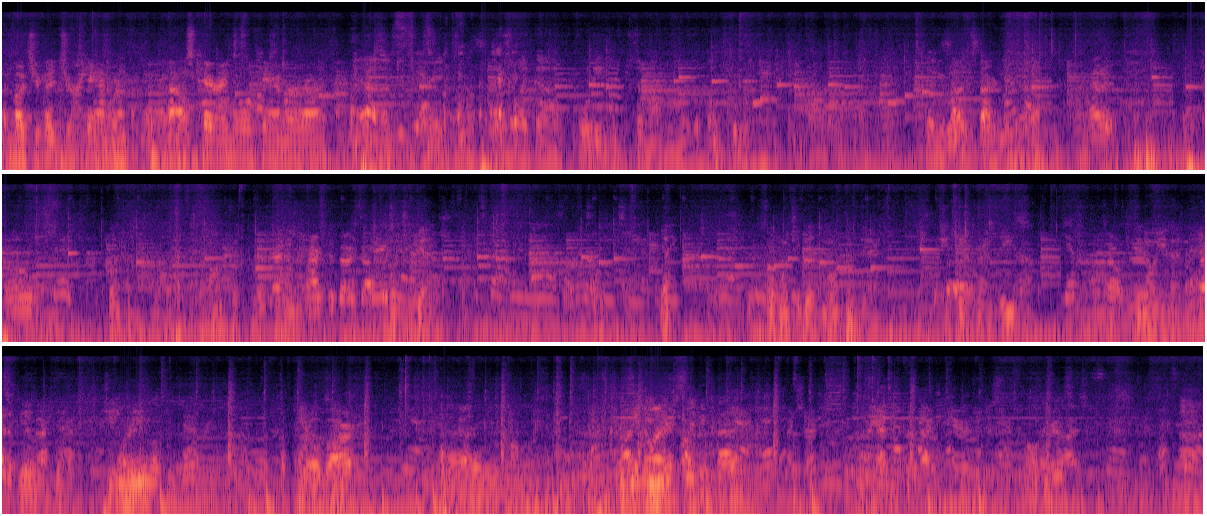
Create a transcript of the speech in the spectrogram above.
I thought you meant your camera. Mouse carrying a little camera around. Yeah, that'd be great. It's like uh, 40 some odd miles above cruise. So you're really starting to get that. I had it. Oh, bunch of the long trip. I just packed it back up. Once you get, Yeah. so once you get north of there, they take care of these. Yep. You know, you got Mansfield, you got what are you J. looking for? A crowbar. Yeah. Oh, you know what? sleeping bag? Yeah. Actually, I think I just put it back in here. and just- Oh, it is? So that's good. Uh,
